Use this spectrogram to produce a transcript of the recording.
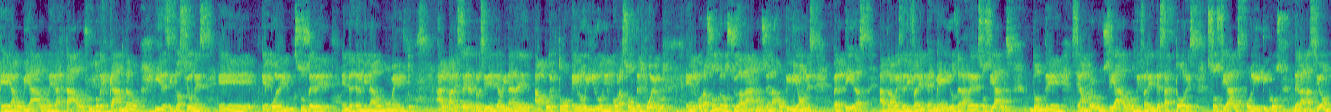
eh, agobiados, desgastados, fruto de escándalos y de situaciones eh, que pueden suceder en determinado momento. Al parecer el presidente Abinader ha puesto el oído en el corazón del pueblo, en el corazón de los ciudadanos, en las opiniones vertidas a través de diferentes medios, de las redes sociales, donde se han pronunciado los diferentes actores sociales, políticos de la nación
